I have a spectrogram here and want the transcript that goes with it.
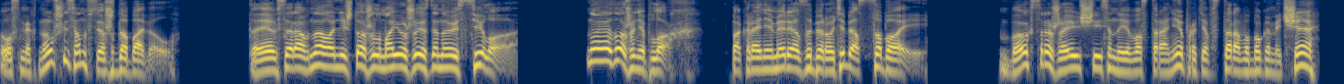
Усмехнувшись, он все же добавил. «Ты все равно уничтожил мою жизненную силу. Но я тоже неплох. По крайней мере, заберу тебя с собой». Бог, сражающийся на его стороне против старого бога меча,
